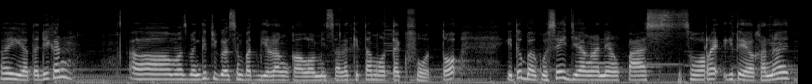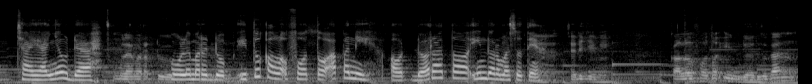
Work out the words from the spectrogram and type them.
Oh iya, tadi kan eh, Mas Bangkit juga sempat bilang kalau misalnya kita mau take foto itu bagusnya jangan yang pas sore gitu ya karena cahayanya udah Mulai meredup. mulai meredup. Itu kalau foto apa nih? Outdoor atau indoor maksudnya? Nah, jadi gini, kalau foto indoor itu kan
